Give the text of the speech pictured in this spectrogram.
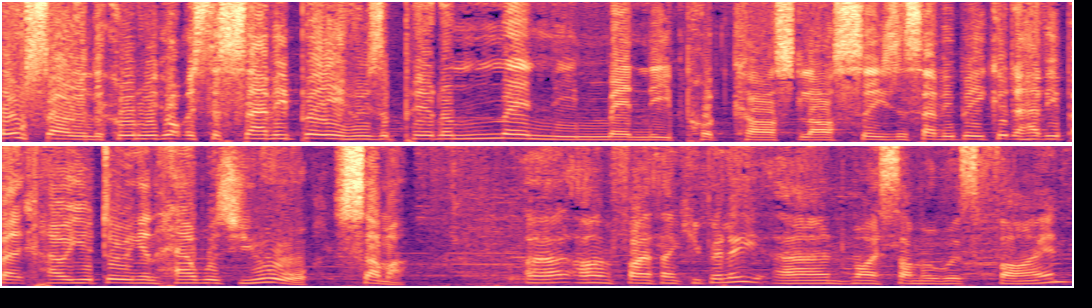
Also in the corner, we've got Mr. Savvy Bee, who's appeared on many, many podcasts last season. Savvy Bee, good to have you back. How are you doing, and how was your summer? Uh, I'm fine, thank you, Billy. And my summer was fine.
